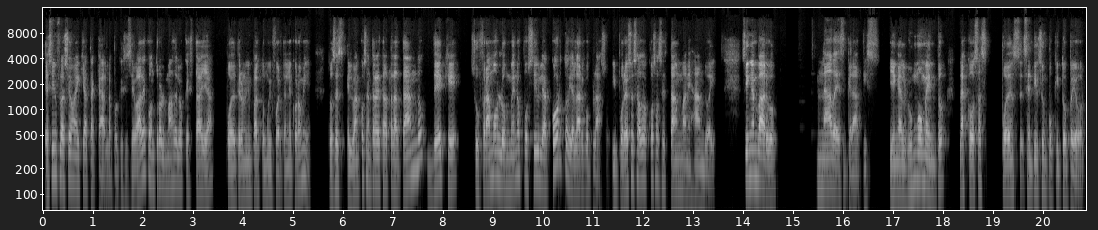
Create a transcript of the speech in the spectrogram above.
Esa inflación hay que atacarla, porque si se va de control más de lo que está ya, puede tener un impacto muy fuerte en la economía. Entonces, el Banco Central está tratando de que suframos lo menos posible a corto y a largo plazo. Y por eso esas dos cosas se están manejando ahí. Sin embargo, nada es gratis y en algún momento las cosas pueden sentirse un poquito peor.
